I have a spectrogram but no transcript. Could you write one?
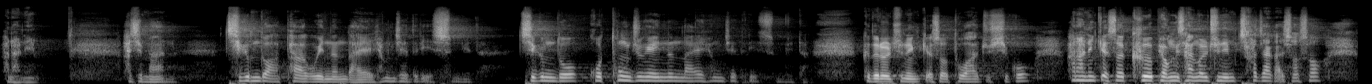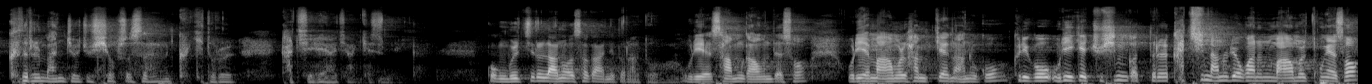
하나님, 하지만 지금도 아파하고 있는 나의 형제들이 있습니다. 지금도 고통 중에 있는 나의 형제들이 있습니다. 그들을 주님께서 도와주시고 하나님께서 그 병상을 주님 찾아가셔서 그들을 만져주시옵소서라는 그 기도를 같이 해야 하지 않겠습니까? 꼭 물질을 나누어서가 아니더라도 우리의 삶 가운데서 우리의 마음을 함께 나누고 그리고 우리에게 주신 것들을 같이 나누려고 하는 마음을 통해서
